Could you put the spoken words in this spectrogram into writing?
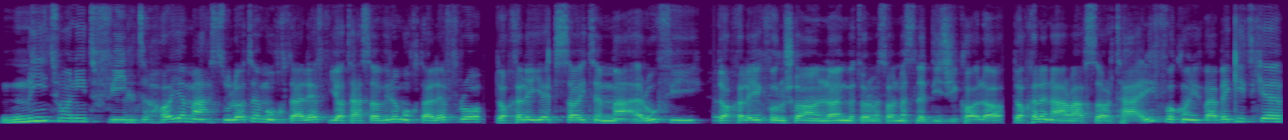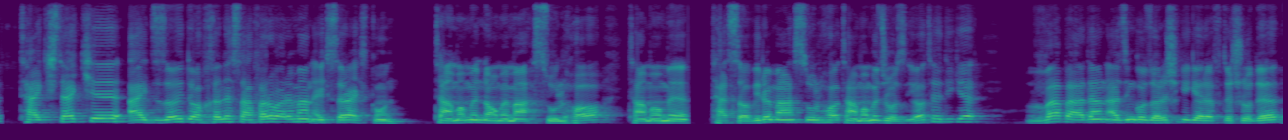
می‌تونید فیلدهای محصولات مختلف یا تصاویر مختلف رو داخل یک سایت معروفی داخل یک فروشگاه آنلاین به طور مثال مثل دیجیکالا داخل نرم افزار تعریف بکنید و بگید که تک تک اجزای داخل صفحه رو برای من extract کن. تمام نام محصول ها تمام تصاویر محصول ها تمام جزئیات دیگه و بعدا از این گزارشی که گرفته شده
